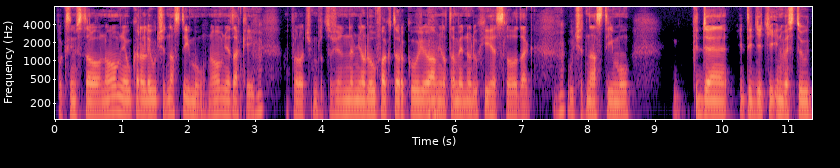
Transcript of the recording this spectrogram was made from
pak se jim stalo, no, mě ukradli účet na Steamu, no, mě taky. Mm-hmm. A proč? Protože neměl dvoufaktorku, že jo, a mhm. měl tam jednoduchý heslo, tak mm-hmm. účet na Steamu, kde i ty děti investují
